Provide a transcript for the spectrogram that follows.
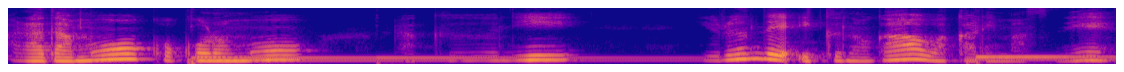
体も心も楽に緩んでいくのがわかりますね。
